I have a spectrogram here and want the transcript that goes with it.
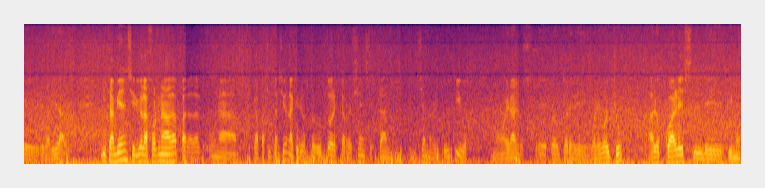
de, variedades. Y también sirvió la jornada para dar una capacitación a aquellos productores que recién se están iniciando en el cultivo, como eran los eh, productores de Gualeguaychú, a los cuales le dimos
